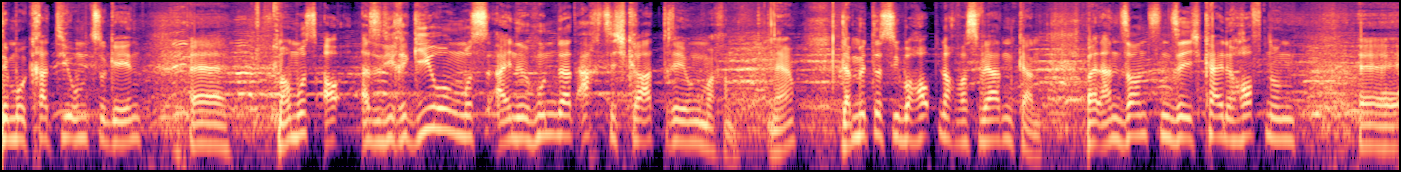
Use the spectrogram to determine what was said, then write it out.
Demokratie umzugehen. Äh, man muss, auch, also die Regierung muss eine 180-Grad-Drehung machen, ja, damit das überhaupt noch was werden kann. Weil ansonsten sehe ich keine Hoffnung äh,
